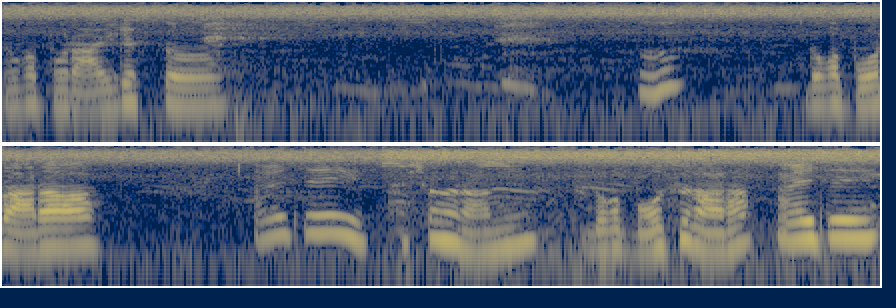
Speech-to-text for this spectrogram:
너가 뭘 알겠어 어? 너가 뭘 알아 알지. 패션을 아니? 너가 멋을 알아? 알지.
